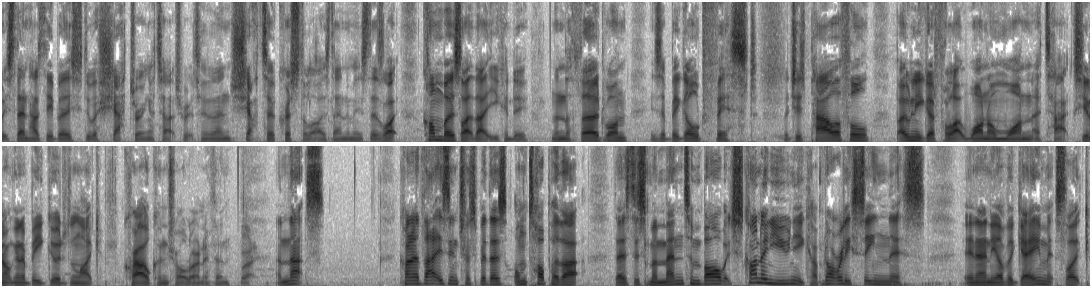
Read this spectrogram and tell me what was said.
which then has the ability to do a shattering attack, which can then shatter crystallized enemies. There's like combos like that you can do. And then the third one is a big old fist, which is powerful, but only good for like one-on-one attacks. You're not going to be good in like crowd control or anything. Right. And that's kind of that is interesting. But there's on top of that, there's this momentum bar, which is kind of unique. I've not really seen this in any other game. It's like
